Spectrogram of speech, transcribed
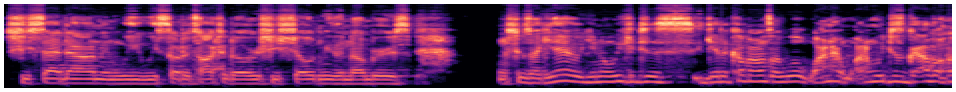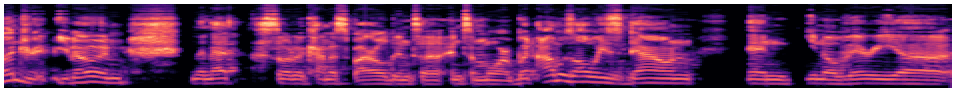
she sat down and we, we sort of talked it over. She showed me the numbers and she was like, yeah, you know, we could just get a couple. I was like, well, why not? Why don't we just grab a hundred, you know? And then that sort of kind of spiraled into, into more, but I was always down and, you know, very, uh,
